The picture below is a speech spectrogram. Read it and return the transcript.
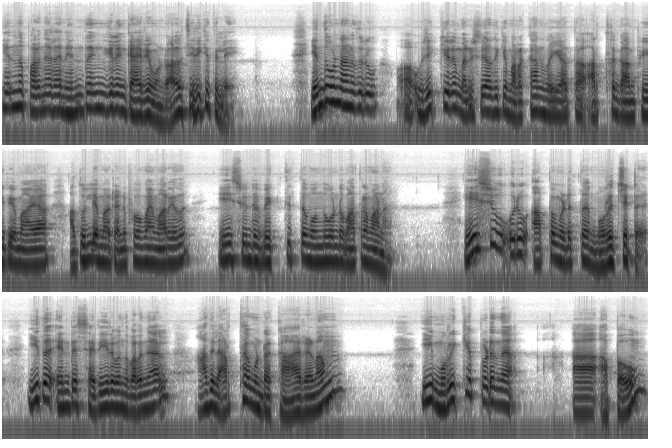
എന്ന് പറഞ്ഞാൽ അതിന് എന്തെങ്കിലും കാര്യമുണ്ടോ? ആൾ ചിരിക്കത്തില്ലേ? എന്തുകൊണ്ടാണിതൊരു ഒരിക്കലും മനുഷ്യജാതിക്ക് മറക്കാൻ വയ്യാത്ത അർത്ഥഗാംഭീര്യമായ അതുല്യമായ ഒരു അനുഭവമായി മാറിയത് യേശുവിന്റെ വ്യക്തിത്വം ഒന്നുകൊണ്ട് മാത്രമാണ്. യേശു ഒരു അപ്പമെടുത്ത് മുറിച്ചിട്ട് ഇത് എന്റെ ശരീരമെന്ന് പറഞ്ഞാൽ അതിൽ അർത്ഥമുണ്ട്. കാരണം ഈ മുറിക്കപ്പെടുന്ന അപ്പവും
